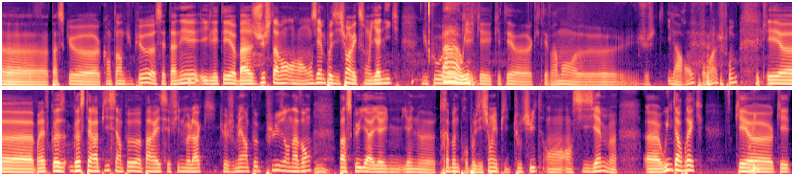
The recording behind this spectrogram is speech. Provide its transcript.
euh, parce que euh, Quentin Dupieux cette année il était bah, juste avant en 11e position avec son Yannick du coup Ah, qui, oui. qui- qui était euh, qui était vraiment euh, juste hilarant pour moi je trouve et euh, bref, Ghost, Ghost Therapy, c'est un peu pareil, ces films-là que je mets un peu plus en avant Mm. parce qu'il y a, il y, a une- il y a une très bonne proposition. Et puis tout de suite, en, en sixième, euh, Winter Break, qui est, Oui. euh, qui est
